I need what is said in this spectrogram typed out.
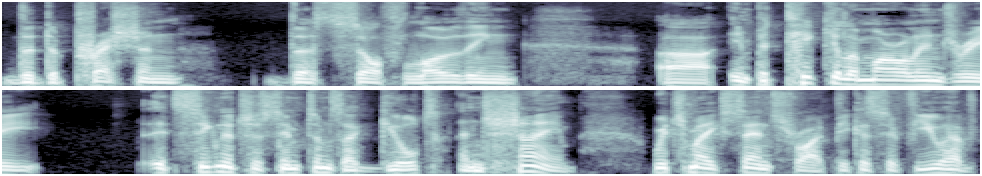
the depression, the self-loathing, uh, in particular, moral injury. Its signature symptoms are guilt and shame, which makes sense, right? Because if you have,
